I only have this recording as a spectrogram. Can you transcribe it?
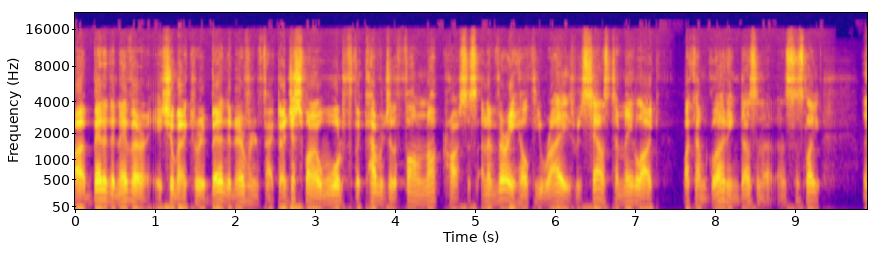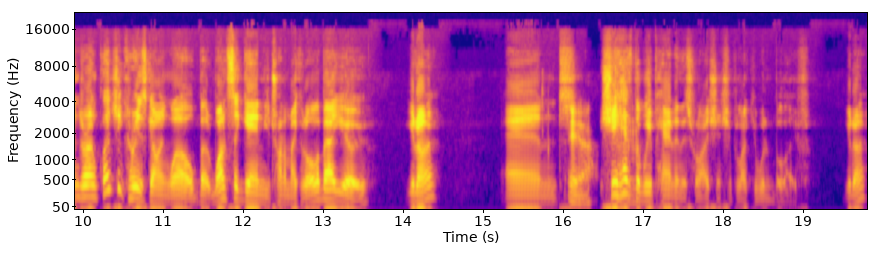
Uh, better than ever, she'll make a career. Better than ever, in fact. I just won an award for the coverage of the Final Night Crisis and a very healthy raise, which sounds to me like like I'm gloating, doesn't it? And it's just like, Linda, I'm glad your career's going well, but once again, you're trying to make it all about you, you know? And Yeah. she has Mhm. the whip hand in this relationship like you wouldn't believe, you know?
